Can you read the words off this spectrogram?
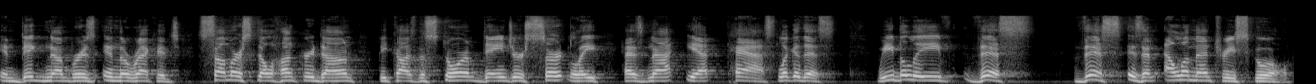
in big numbers in the wreckage. Some are still hunkered down because the storm danger certainly has not yet passed. Look at this. We believe this, this is an elementary school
